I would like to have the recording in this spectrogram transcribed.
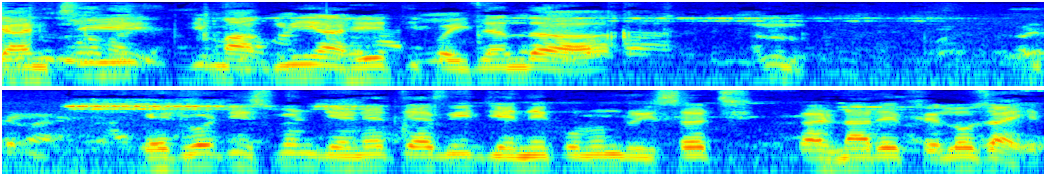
यांची जी मागणी आहे ती पहिल्यांदा ॲडव्हर्टिजमेंट देण्यात यावी जेणेकरून रिसर्च करणारे फेलोज आहेत.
